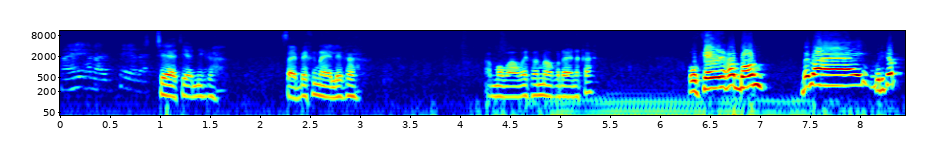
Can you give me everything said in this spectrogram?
ให้อะไรแช่อะไรแช่แช่นี่ค่ะ ใส่ไปข้างในเลยค่ะ เอามาวางไว้ข้างนอกก็ได้นะคะ โอเคนะครับผม บ๊ายบายสวัสดีครับ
